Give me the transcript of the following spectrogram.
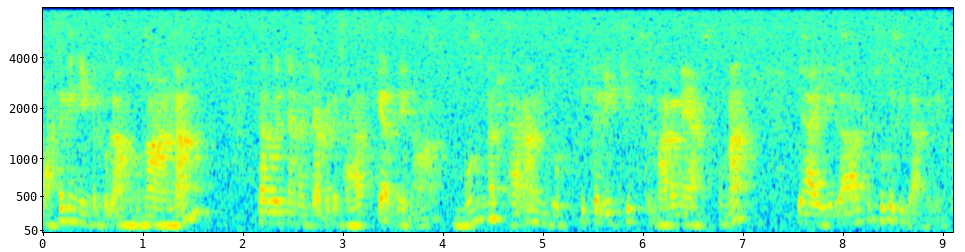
පසවිඳින්න පුළුවන් වුණා නම් සර්වඥාන්සේ අපිට සාහිත්‍යයක් දෙනවා මුන්න තරම් දුක්ඛිත විචිත්ත මරණයක් වුණත් එයා ඊගාට සුගතිගාමී වෙනවා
